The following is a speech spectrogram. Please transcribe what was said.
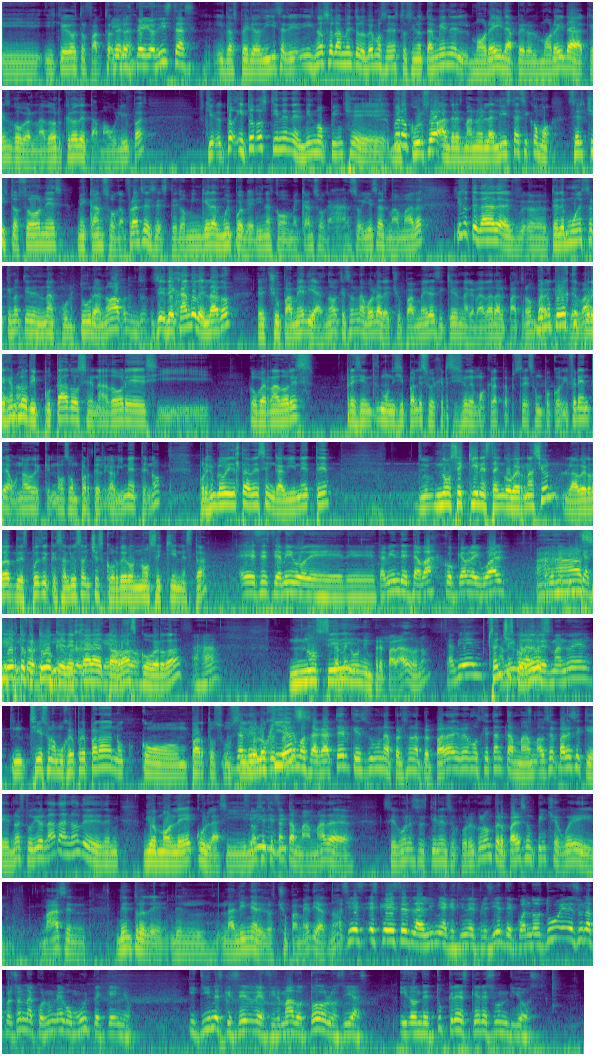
¿Y qué otro factor Y era? los periodistas. Y los periodistas. Y, y, no solamente los vemos en esto, sino también el Moreira, pero el Moreira que es gobernador, creo, de Tamaulipas Y todos tienen el mismo pinche Bueno, discurso, Andrés Manuel, la lista así como ser chistosones, me canso, frases este, domingueras muy pueblerinas como me canso ganso y esas mamadas. Y eso te da, eh, te demuestra que no tienen una cultura, ¿no? Ah, Dejando de lado el chupamedias, ¿no? Que son una bola de chupamedias y quieren agradar al patrón. para Bueno, pero es que, por ejemplo, ¿no? diputados, senadores y gobernadores, presidentes municipales, su ejercicio demócrata pues es un poco diferente, aunado de que no son parte del gabinete, ¿no? Por ejemplo, hoy esta vez en gabinete, no sé quién está en gobernación, la verdad, después de que salió Sánchez Cordero, no sé quién está. Es este amigo de, de- también de Tabasco que habla igual. Ah, cierto, que tuvo que dejar a. Tabasco, ¿verdad? Ajá. No sé. También un impreparado, ¿no? También Sánchez amigo de Cordero Andrés es- Manuel. Si es una mujer preparada, no comparto sus Pues también, pues, ideologías. tenemos a Gatel, que es una persona preparada, y vemos qué tanta mamá. O sea, parece que no estudió nada, ¿no? De, de biomoléculas y no Sí, sé sí, qué sí. tanta mamada, según eso tiene en su currículum, pero parece un pinche güey más en dentro de, de la línea de los chupamedias, ¿no? Así es, es que esta es la línea que tiene el presidente. Cuando tú eres una persona con un ego muy pequeño y tienes que ser reafirmado todos los días y donde tú crees que eres un dios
